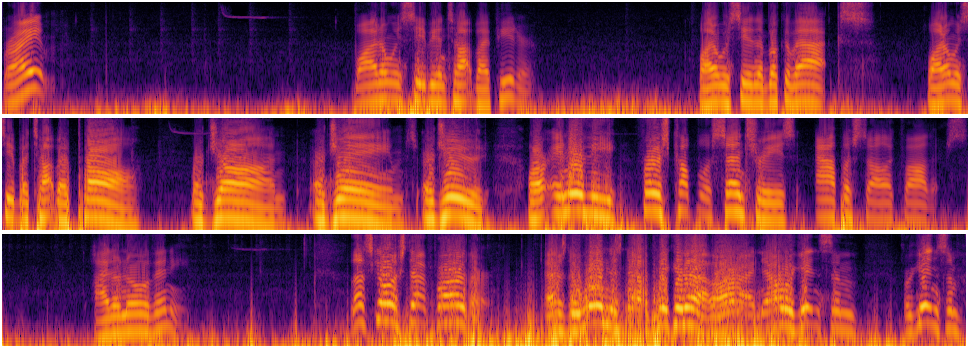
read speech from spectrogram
right? Why don't we see it being taught by Peter? Why don't we see it in the book of Acts? Why don't we see it taught by Paul or John or James or Jude or any of the first couple of centuries apostolic fathers? I don't know of any. Let's go a step farther as the wind is now picking up. All right, now we're getting some we're getting some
